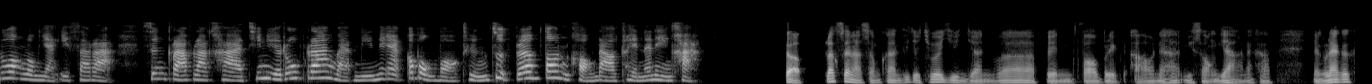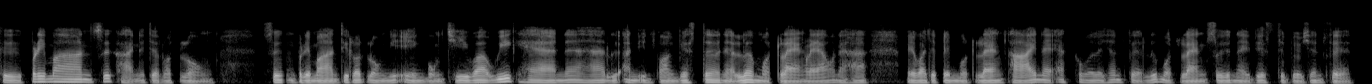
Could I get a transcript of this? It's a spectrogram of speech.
ล่วงลงอย่างอิสระ ซึ่งกราฟราคาที่มีรูปร่างแบบนี้เนี่ยก็บ่งบอกถึงจุดเริ่มต้นของดาวเทรนนั่นเองค่ะกับ ลักษณะสำคัญที่จะช่วยยืนยันว่าเป็น fall breakout นะฮะ มี 2 อย่างนะครับ อย่างแรกก็คือปริมาณซื้อขายเนี่ยจะลดลง ซึ่งปริมาณที่ลดลงนี้เองบ่งชี้ว่า weak hand นะฮะหรือ uninformed investor เนี่ยเริ่มหมดแรงแล้วนะฮะไม่ว่าจะเป็นหมดแรงท้ายใน accumulation phase หรือหมดแรงซื้อใน distribution phase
